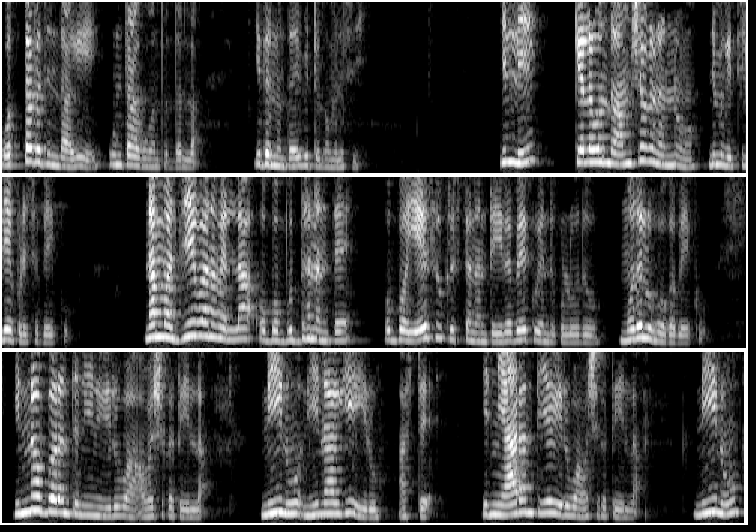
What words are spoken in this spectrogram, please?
ಒತ್ತಡದಿಂದಾಗಿ ಉಂಟಾಗುವಂಥದ್ದಲ್ಲ. ಇದನ್ನು ದಯವಿಟ್ಟು ಗಮನಿಸಿ. ಇಲ್ಲಿ ಕೆಲವೊಂದು ಅಂಶಗಳನ್ನು ನಿಮಗೆ ತಿಳಿಯಪಡಿಸಬೇಕು. ನಮ್ಮ ಜೀವನವೆಲ್ಲ ಒಬ್ಬ ಬುದ್ಧನಂತೆ, ಒಬ್ಬ ಯೇಸು ಕ್ರಿಸ್ತನಂತೆ ಇರಬೇಕು ಎಂದುಕೊಳ್ಳುವುದು ಮೊದಲು ಹೋಗಬೇಕು. ಇನ್ನೊಬ್ಬರಂತೆ ನೀನು ಇರುವ ಅವಶ್ಯಕತೆ ಇಲ್ಲ. ನೀನು ನೀನಾಗಿಯೇ ಇರು ಅಷ್ಟೇ. ಇನ್ಯಾರಂತೆಯೇ ಇರುವ ಅವಶ್ಯಕತೆ ಇಲ್ಲ. ನೀನು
